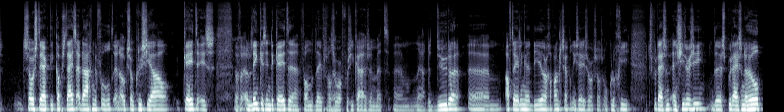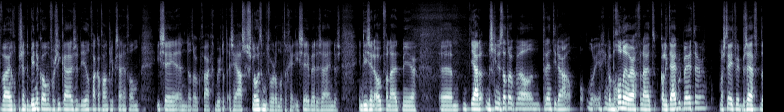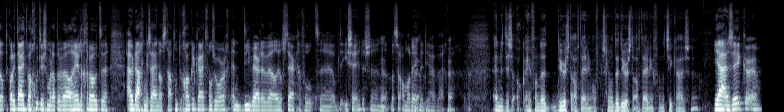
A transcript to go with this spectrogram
zo sterk die capaciteitsuitdagingen voelt en ook zo'n cruciaal keten is, of een link is in de keten van het leveren van zorg voor ziekenhuizen met ehm, nou ja, de dure ehm, afdelingen die heel erg afhankelijk zijn van IC-zorg, zoals oncologie, de spoedeisende en chirurgie, de spoedeisende hulp, waar heel veel patiënten binnenkomen voor ziekenhuizen die heel vaak afhankelijk zijn van IC en dat ook vaak gebeurt dat SCH's gesloten moeten worden omdat er geen IC-bedden zijn. Dus in die zin ook vanuit meer Ehm, ja, dat- misschien is dat ook wel een trend die daar onderin ging. We begonnen heel erg vanuit kwaliteit moet beter. Maar steeds weer het besef dat de kwaliteit wel goed is, maar dat er wel hele grote uitdagingen zijn als het gaat om toegankelijkheid van zorg. En die werden wel heel sterk gevoeld eh, op de IC. Dus eh, Ja. dat zijn allemaal redenen Ja. die hebben bijgedragen. En het is ook een van de duurste afdelingen, of misschien wel de duurste afdeling van het ziekenhuis. Hè? Ja, en zeker,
